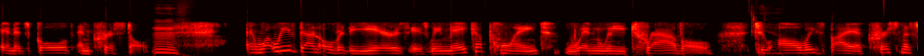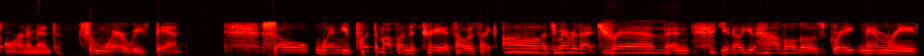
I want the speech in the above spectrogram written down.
and it's gold and crystal. Mm. And what we've done over the years is we make a point when we travel to always buy a Christmas ornament from where we've been. So when you put them up on the tree, it's always like, oh, do you remember that trip? Mm-hmm. And you know, you have all those great memories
